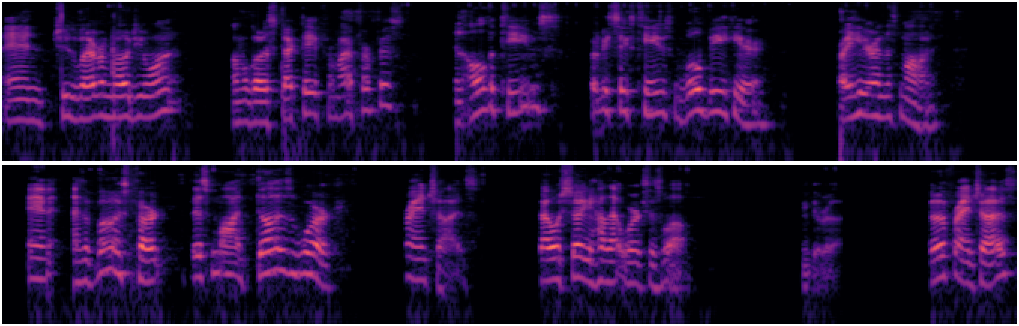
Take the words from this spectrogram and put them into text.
and choose whatever mode you want. I'm gonna go to Spectate for my purpose, and all the teams, 36 teams, will be here, right here in this mod. And as a bonus perk, this mod does work franchise. I will show you how that works as well. Go to franchise.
